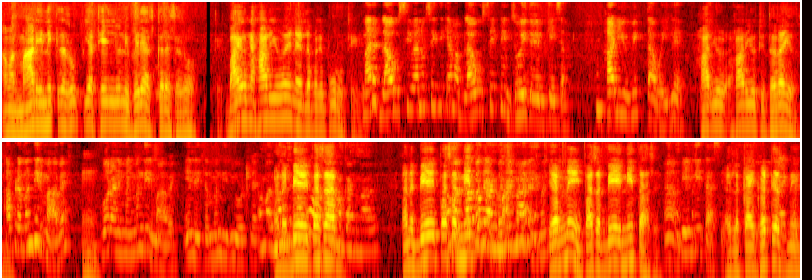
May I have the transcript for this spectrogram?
અમારે માડી નીકળે રૂપિયા થેલીયું ની ભર્યા જ કરે છે જો. બાયુને હાડી હોય ને એટલે પછી પૂરું થઈ ગયું મારે બ્લાઉઝ સીવાનું છે કે આમાં બ્લાઉઝ છે કે જોઈ દો એમ કહી છે. હાડિયું વિકતા હોય લે. હાડિયું હાડિયુંથી ધરાય જ આપણે મંદિરમાં આવે. ગોરાણીમાં મંદિરમાં આવે. એને રીતે મંદિર એટલે. અને બે પાછા અને બે પાછા. એમ નહીં પાછા બે નીતા છે. હા બે લીધા છે. એટલે કાંઈ ઘટે જ નહીં.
